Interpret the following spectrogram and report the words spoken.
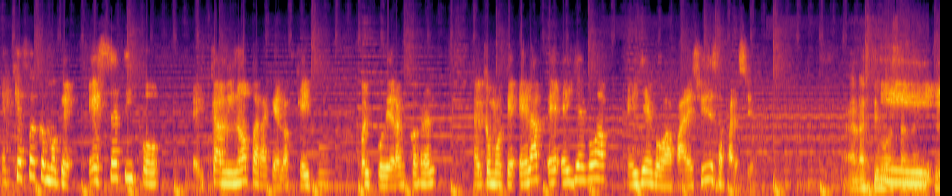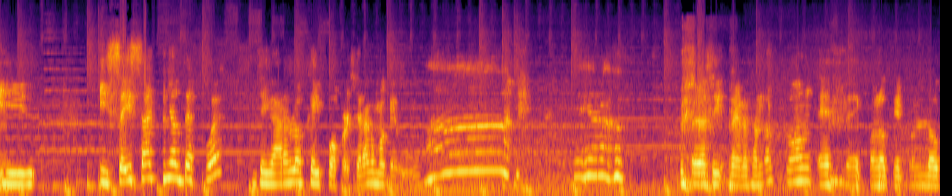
es que fue como que ese tipo eh, caminó para que los K-pop pudieran correr. Eh, Como que él, él, él llegó, a, él llegó, apareció y desapareció. Ah. Y, y, y seis años después llegaron los K-popers. Era como que, Era- Pero sí, regresando con este, con lo que, con lo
